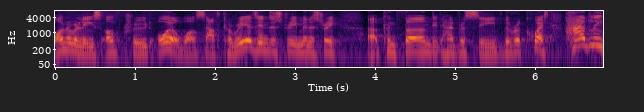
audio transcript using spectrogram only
on a release of crude oil, while South Korea's industry ministry uh, confirmed it had received the request. Hadley,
